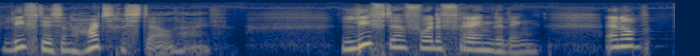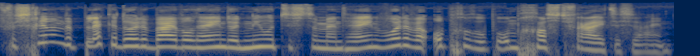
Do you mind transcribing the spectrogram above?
Liefde is een hartsgesteldheid. Liefde voor de vreemdeling. En op verschillende plekken door de Bijbel heen, door het Nieuwe Testament heen, worden we opgeroepen om gastvrij te zijn.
